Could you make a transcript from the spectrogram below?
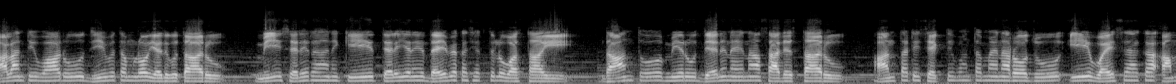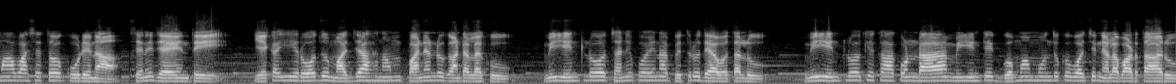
అలాంటి వారు జీవితంలో ఎదుగుతారు. మీ శరీరానికి తెలియని దైవిక శక్తులు వస్తాయి. దాంతో మీరు దేనినైనా సాధిస్తారు. అంతటి శక్తివంతమైన రోజు ఈ వైశాఖ అమావాస్యతో కూడిన శని జయంతి. ఇక ఈ రోజు మధ్యాహ్నం పన్నెండు గంటలకు మీ ఇంట్లో చనిపోయిన పితృదేవతలు మీ ఇంట్లోకి కాకుండా మీ ఇంటి గుమ్మం ముందుకు వచ్చి నిలబడతారు.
